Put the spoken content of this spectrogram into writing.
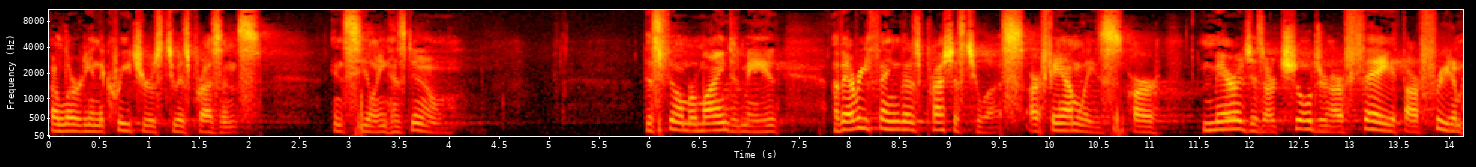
alerting the creatures to his presence and sealing his doom. This film reminded me of everything that is precious to us our families, our marriages, our children, our faith, our freedom.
